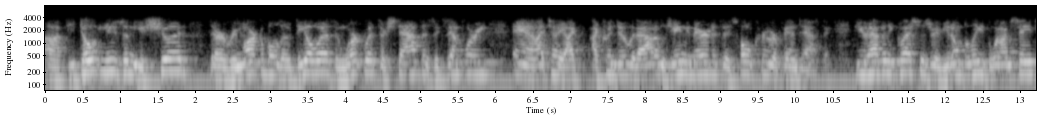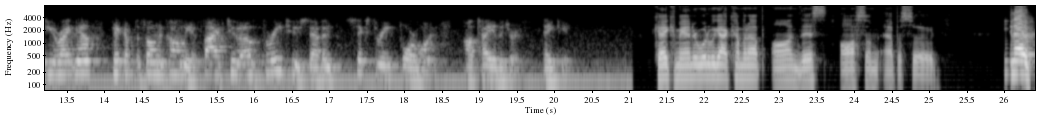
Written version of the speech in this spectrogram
Uh, if you don't use them, you should. They're remarkable to deal with and work with. Their staff is exemplary. And I tell you, I, I couldn't do it without them. Jamie Meredith his whole crew are fantastic. If you have any questions or if you don't believe what I'm saying to you right now, pick up the phone and call me at 520 327 6341. I'll tell you the truth. Thank you. Okay, Commander, what do we got coming up on this awesome episode? You know,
